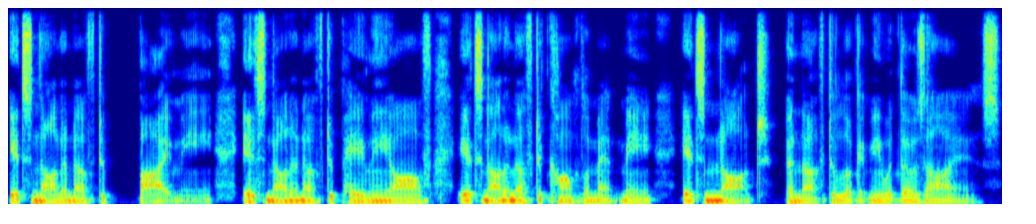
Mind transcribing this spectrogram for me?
It's not enough to buy me. It's not enough to pay me off. It's not enough to compliment me. It's not enough to look at me with those eyes.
